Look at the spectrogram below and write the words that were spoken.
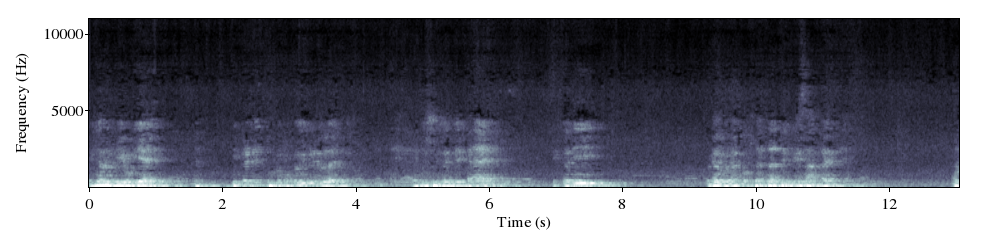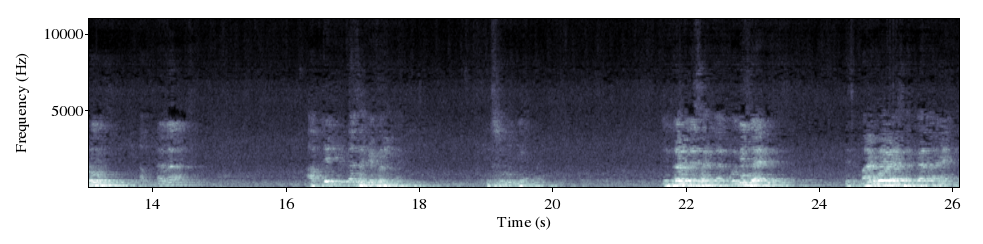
मेजॉरिटी एवढी आहे. तिकडे जे काय? आहे, ते कधी कुठ्या कुठ्या पक्षात जातील काही सांगता येत नाही. म्हणून आपल्याला आपले जे विकासाचे प्रश्न आहे. ते सोडून घ्या केंद्रामध्ये सरकार मोदीचं आहे? त्याचं पाठबळ सरकार आहे.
